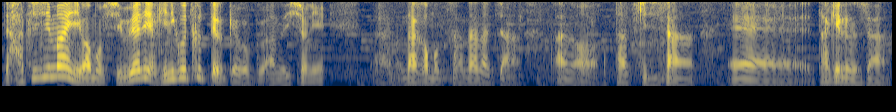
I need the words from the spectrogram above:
で、8時前にはもう渋谷で焼肉を作ってるわけよ、僕、あの、一緒に。あの、長本さん、奈々ちゃん、あの、辰吉さん、えー、たけるんさん、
